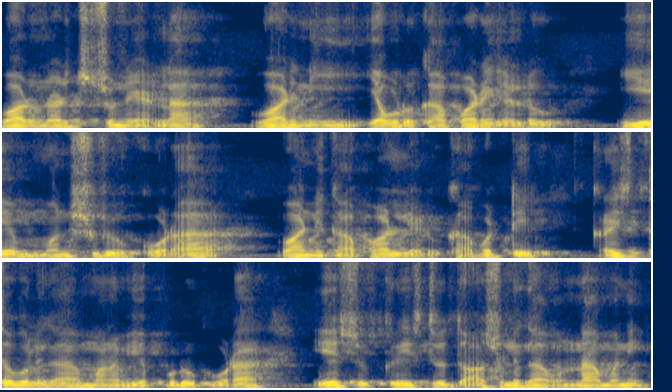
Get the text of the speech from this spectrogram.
వాడు నడుచుచున్న వాడిని ఎవడు కాపాడగలడు? ఏ మనుషుడు కూడా వాడిని కాపాడలేడు. కాబట్టి క్రైస్తవులుగా మనం ఎప్పుడూ కూడా యేసుక్రీస్తు దాసులుగా ఉన్నామని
